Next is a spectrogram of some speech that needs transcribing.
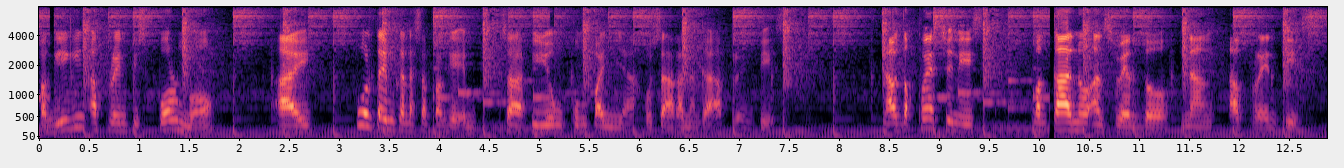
pagiging apprentice 4 mo ay full-time ka na sa pag sa iyong kumpanya kung saan ka nag-apprentice. Now the question is, magkano ang sweldo ng apprentice?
